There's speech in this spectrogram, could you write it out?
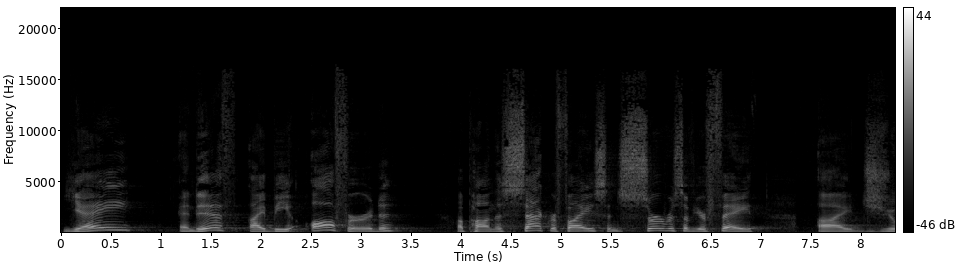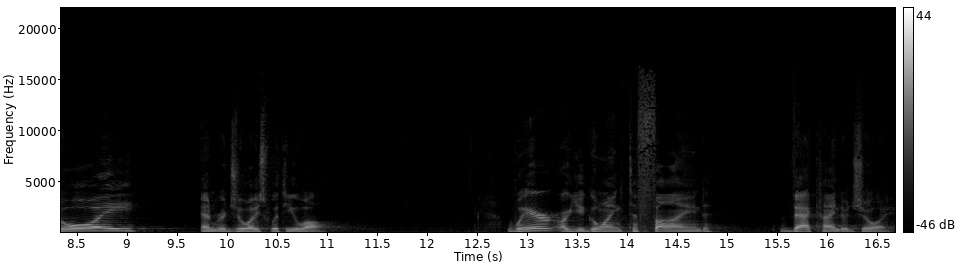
Yea, and if I be offered upon the sacrifice and service of your faith, I joy and rejoice with you all. Where are you going to find that kind of joy?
